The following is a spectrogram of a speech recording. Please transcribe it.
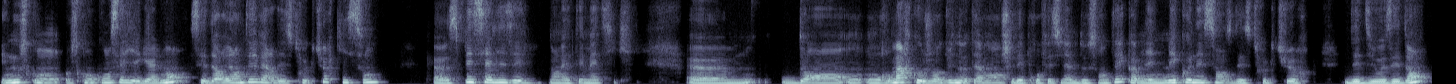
Et nous, ce qu'on conseille également, c'est d'orienter vers des structures qui sont euh, spécialisés dans la thématique. Euh, on, remarque aujourd'hui, notamment chez les professionnels de santé, comme il y a une méconnaissance des structures dédiées aux aidants,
